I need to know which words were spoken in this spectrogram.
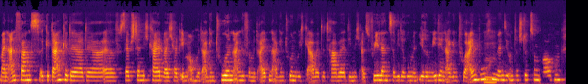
mein Anfangsgedanke der, der äh, Selbstständigkeit, weil ich halt eben auch mit Agenturen, angefangen mit alten Agenturen, wo ich gearbeitet habe, die mich als Freelancer wiederum in ihre Medienagentur einbuchen, mhm. wenn sie Unterstützung brauchen.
